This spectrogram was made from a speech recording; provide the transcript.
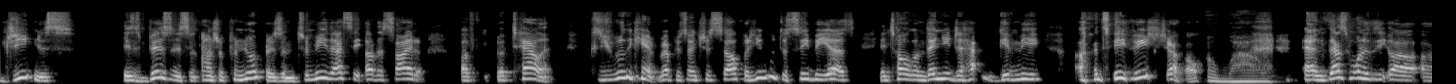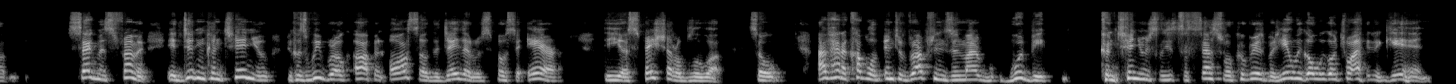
genius is business and entrepreneurism. To me, that's the other side of, of, talent because you really can't represent yourself. But he went to CBS and told them they need to ha- give me a TV show. Oh wow! And that's one of the uh, um, segments from it. It didn't continue because we broke up, and also the day that it was supposed to air, the uh, space shuttle blew up. So I've had a couple of interruptions in my would-be continuously successful careers, but here we go. We're going to try it again.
